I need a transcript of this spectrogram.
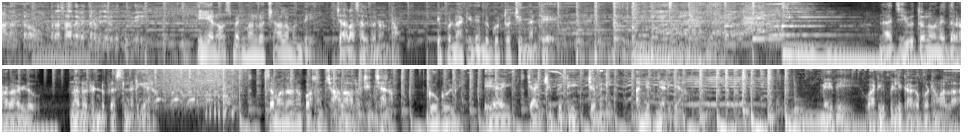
అనంతరం ప్రసాద వితరణ జరుగుతుంది. ఈ అనౌన్స్మెంట్ మనలో చాలా మంది చాలాసార్లు వినుంటాం ఇప్పుడు నాకు ఇది ఎందుకు గుర్తొచ్చిందంటే నా జీవితంలోని ఇద్దరు ఆడాళ్ళు నన్ను రెండు ప్రశ్నలు అడిగారు. సమాధానం కోసం చాలా ఆలోచించాను. Google AI chat GPT Gemini అన్నిటిని అడిగాను. మేబీ వాటికి పెళ్ళి కాకపోవడం వల్ల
